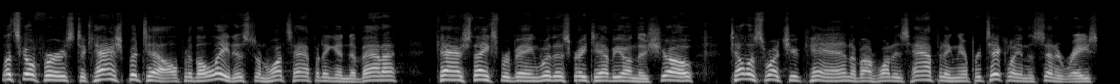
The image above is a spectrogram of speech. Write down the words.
Let's go first to Kash Patel for the latest on what's happening in Nevada. Kash, thanks for being with us. Great to have you on the show. Tell us what you can about what is happening there, particularly in the Senate race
